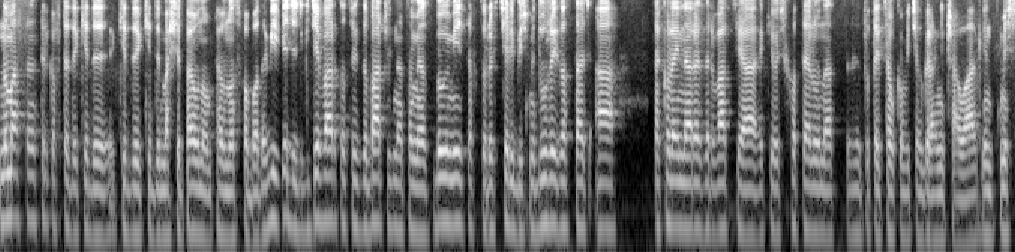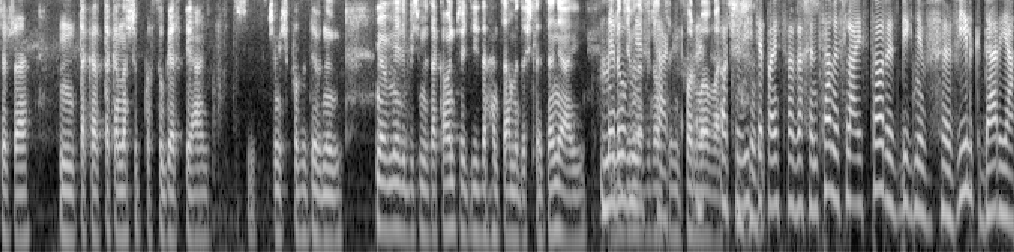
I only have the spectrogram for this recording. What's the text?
no ma sens tylko wtedy, kiedy, kiedy, kiedy ma się pełną, pełną swobodę. Wiedzieć, gdzie warto coś zobaczyć, natomiast były miejsca, w których chcielibyśmy dłużej zostać, a ta kolejna rezerwacja jakiegoś hotelu nas e, tutaj całkowicie ograniczała, więc myślę, że mm, taka, taka na szybko sugestia z- czymś pozytywnym mielibyśmy zakończyć i zachęcamy do śledzenia i My będziemy na również bieżąco tak. informować. E, Oczywiście Państwa zachęcamy. Fly Story, Zbigniew Wilk, Daria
